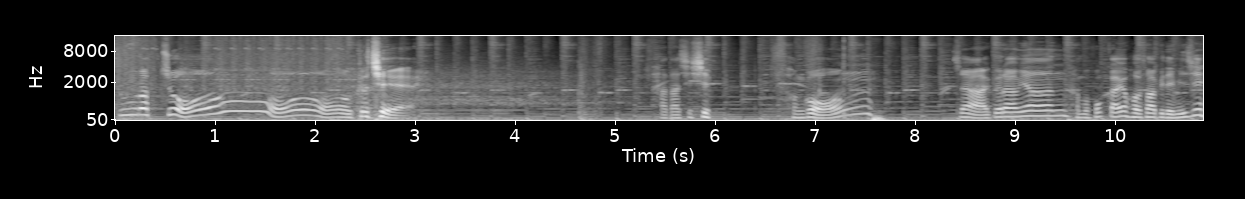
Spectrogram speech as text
뚫었죠? 어, 그렇지. 4-10 성공. 자 그러면 한번 볼까요? 허수아비 데미지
